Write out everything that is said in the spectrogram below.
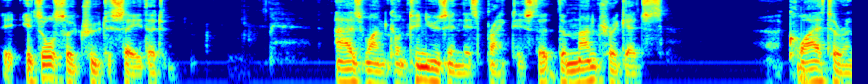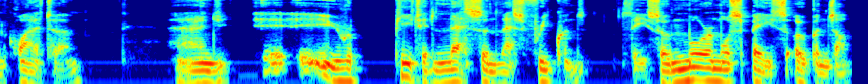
It's also true to say that as one continues in this practice, that the mantra gets uh, quieter and quieter, and you repeat it less and less frequently. So more and more space opens up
